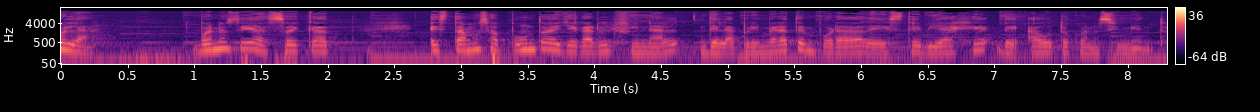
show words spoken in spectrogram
Hola, buenos días, soy Kat. Estamos a punto de llegar al final de la primera temporada de este viaje de autoconocimiento.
